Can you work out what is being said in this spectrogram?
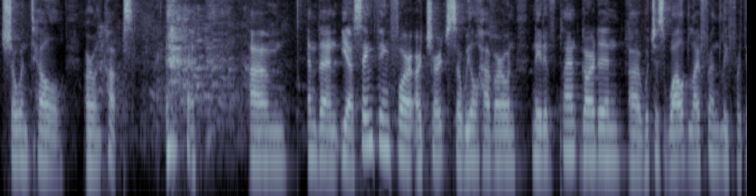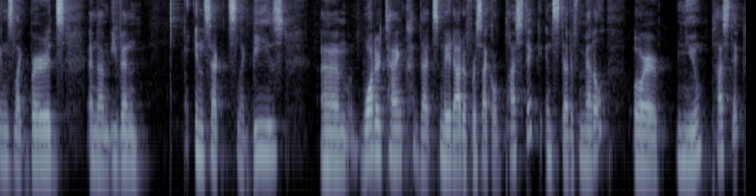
show and tell our own cups. um, and then, yeah, same thing for our church. So we'll have our own native plant garden, uh, which is wildlife friendly for things like birds and um, even insects like bees. Um, water tank that's made out of recycled plastic instead of metal or new plastic.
